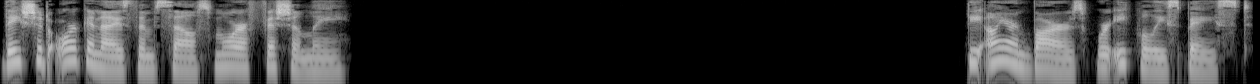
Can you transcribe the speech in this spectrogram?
They should organize themselves more efficiently. The iron bars were equally spaced.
